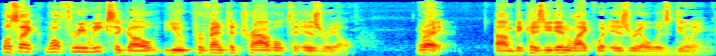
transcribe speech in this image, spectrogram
Well, it's like, well, three weeks ago you prevented travel to Israel Right. um, because you didn't like what Israel was doing.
